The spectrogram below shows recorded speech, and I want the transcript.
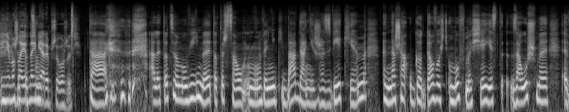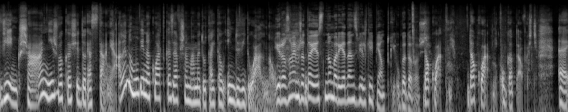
I nie można jednej co... miary przyłożyć. Tak, ale to, co mówimy, to też są mm, wyniki badań, że z wiekiem nasza ugodowość, umówmy się, jest załóżmy większa niż w okresie dorastania. Ale no mówię, nakładkę zawsze mamy tutaj tą indywidualną. I rozumiem, że to jest numer jeden z Wielkiej Piątki, ugodowość. Dokładnie. Dokładnie, ugodowość. E,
